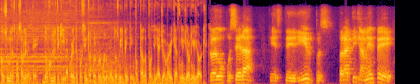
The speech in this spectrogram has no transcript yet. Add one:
Consume responsablemente. Don Julio Tequila, 40% alcohol por volumen, 2020. Importado por Diageo Americas, New York, New York. Luego, pues era este, ir pues prácticamente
